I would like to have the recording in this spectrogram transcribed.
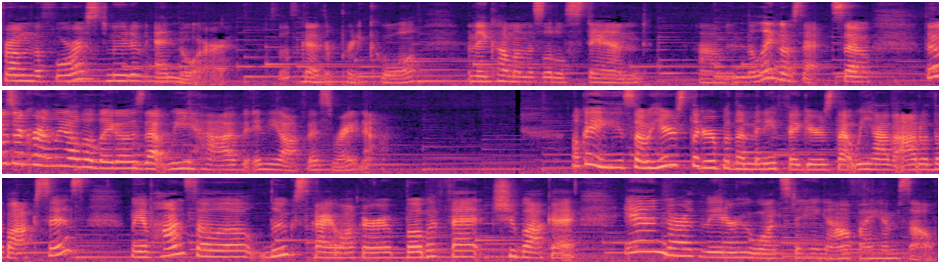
from the Forest Moon of Endor. So those guys are pretty cool. And they come on this little stand um, in the Lego set. So those are currently all the Legos that we have in the office right now. Okay, so here's the group of the minifigures that we have out of the boxes. We have Han Solo, Luke Skywalker, Boba Fett, Chewbacca, and Darth Vader who wants to hang out by himself.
